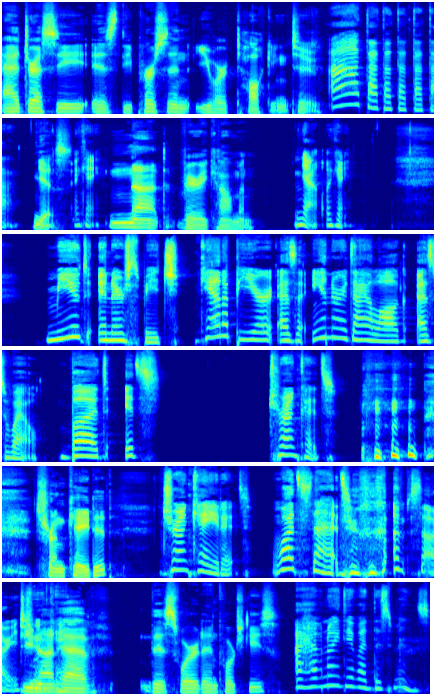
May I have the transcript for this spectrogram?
Addressee is the person you are talking to. Ah, ta ta ta ta ta. Yes. Okay. Not very common. Yeah. Okay. Mute inner speech can appear as an inner dialogue as well, but it's truncated. Truncated. Truncated. What's that? I'm sorry. Do you not have this word in Portuguese? I have no idea what this means.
